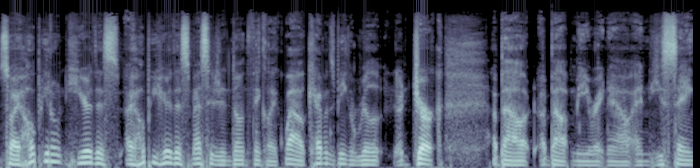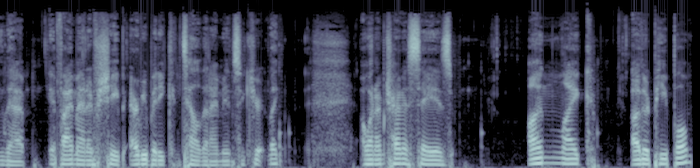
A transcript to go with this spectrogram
So I hope you don't hear this. I hope you hear this message and don't think like, "Wow, Kevin's being a real a jerk about about me right now," and he's saying that if I'm out of shape, everybody can tell that I'm insecure. Like what I'm trying to say is, unlike other people,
